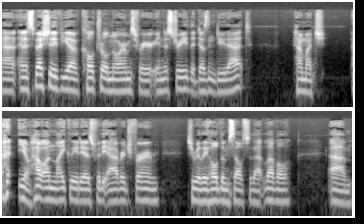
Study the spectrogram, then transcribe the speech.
uh, and especially if you have cultural norms for your industry that doesn't do that, how much you know how unlikely it is for the average firm to really hold themselves to that level. Um,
